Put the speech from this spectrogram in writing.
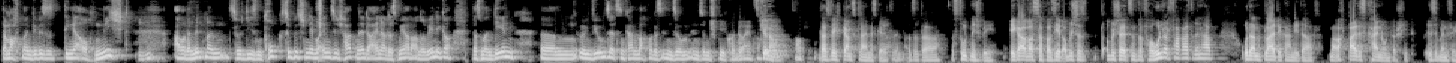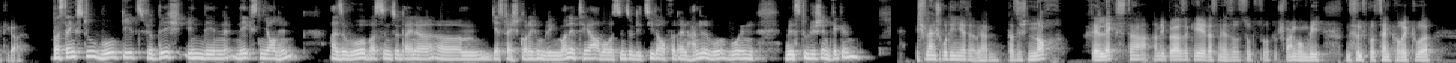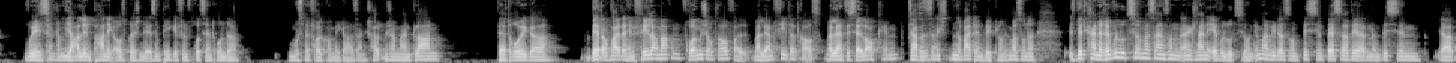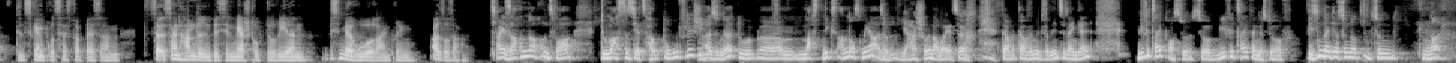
da macht man gewisse Dinge auch nicht. Mhm. Aber damit man so diesen Druck so ein bisschen, den man in sich hat, ne, der eine hat das mehr, der andere weniger, dass man den ähm, irgendwie umsetzen kann, macht man das in so, einem in so einem Spielkonto einfach. Genau. Okay. Da ist wirklich ganz kleines Geld drin. Also da, das tut nicht weh. Egal was da passiert. Ob ich, das, ob ich da jetzt einen Verhundertfacher drin habe oder einen Pleitekandidat. Macht beides keinen Unterschied. Ist im Endeffekt egal. Was denkst du, wo geht's für dich in den nächsten Jahren hin? Also wo, was sind so deine, ähm, jetzt vielleicht gar nicht unbedingt monetär, aber was sind so die Ziele auch für deinen Handel? Wo, wohin willst du dich entwickeln? Ich will eigentlich routinierter werden, dass ich noch relaxter an die Börse gehe, dass mir so, so, so Schwankungen wie eine 5% Korrektur, wo jetzt schon wir alle in Panik ausbrechen, der S&P geht 5% runter, muss mir vollkommen egal sein. Ich halte mich an meinen Plan, werde ruhiger, werde auch weiterhin Fehler machen, freue mich auch drauf, weil man lernt viel daraus, man lernt sich selber auch kennen. Ja, das ist eigentlich eine Weiterentwicklung, immer so eine, es wird keine Revolution mehr sein, sondern eine kleine Evolution. Immer wieder so ein bisschen besser werden, ein bisschen, ja, den Scan-Prozess verbessern, sein Handel ein bisschen mehr strukturieren, ein bisschen mehr Ruhe reinbringen, also Sachen. Zwei Sachen noch, und zwar, du machst es jetzt hauptberuflich, mhm. also ne, du äh, machst nichts anderes mehr, also ja schon, aber jetzt äh, damit verdienst du dein Geld. Wie viel Zeit brauchst du? So, wie viel Zeit wendest du auf? Wie sieht bei dir so, ein, so ein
